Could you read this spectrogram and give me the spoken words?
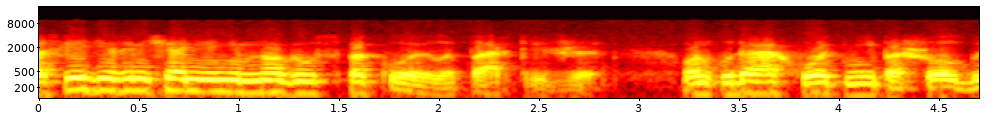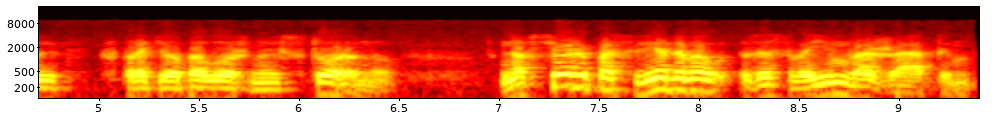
Последнее замечание немного успокоило Партриджа. Он куда охотнее пошел бы в противоположную сторону, но все же последовал за своим вожатым.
